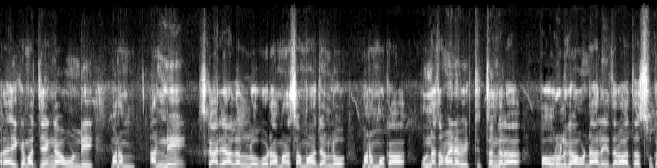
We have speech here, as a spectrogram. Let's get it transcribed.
మరి ఐకమత్యంగా ఉండి మనం అన్ని కార్యాలయాల్లో కూడా మన సమాజంలో మనం ఒక ఉన్నతమైన వ్యక్తిత్వం గల పౌరులుగా ఉండాలి. తర్వాత సుఖ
